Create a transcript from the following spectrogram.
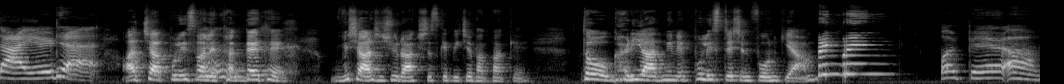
टायर्ड है। अच्छा पुलिस वाले थक गए थे विशाल शिशु राक्षस के पीछे भाग भाग के। तो घड़ी आदमी ने पुलिस स्टेशन फ़ोन किया। ब्रिंग ब्रिंग और फिर um,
